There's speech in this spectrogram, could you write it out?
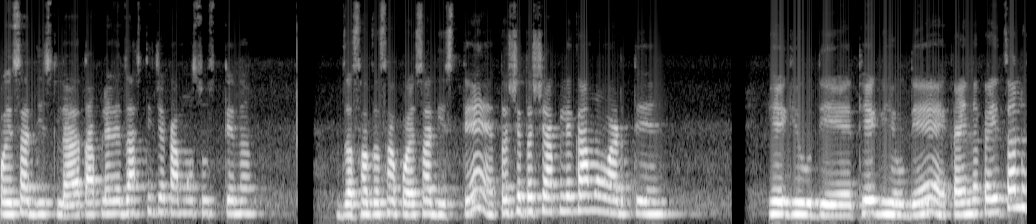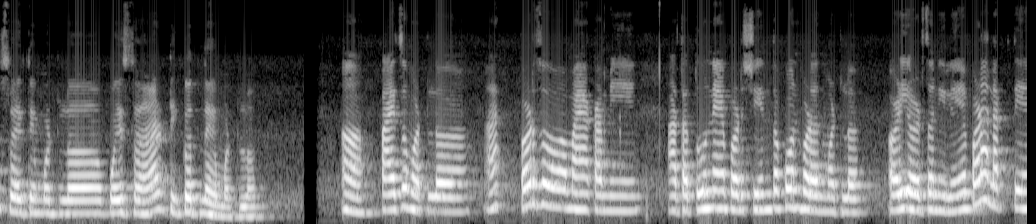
पैसा दिसला तर आपल्याला जास्तीचे कामं सुचते ना. जसा जसा पैसा दिसते तसे तसे आपले कामं वाढते. हे घेऊ दे ते घेऊ दे काही ना काही चालूच राहते म्हटलं. पैसा टिकत नाही म्हटलं. पाहिजे म्हटलं. आ पडजो माया कामी. आता तू नाही पडशील तर कोण पडन म्हटलं? अडी अडचणीले पडा लागते.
